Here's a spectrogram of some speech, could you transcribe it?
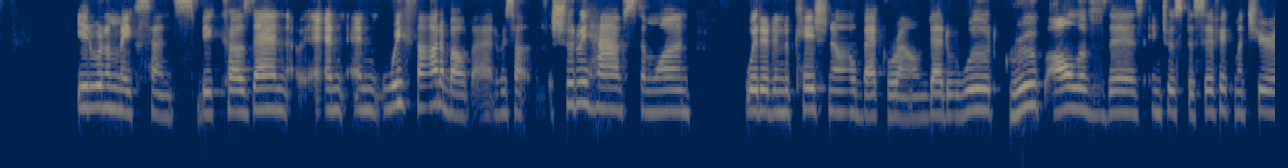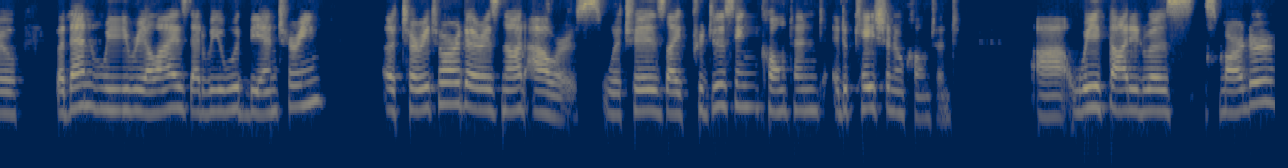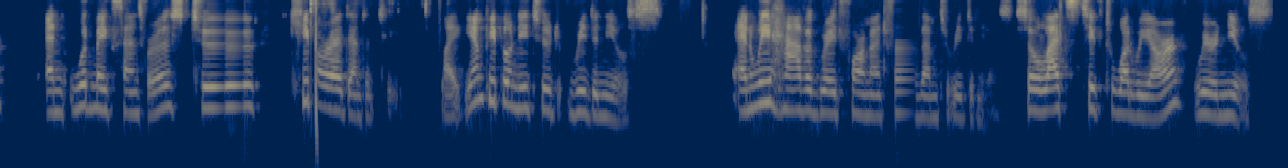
it wouldn't make sense because then, and, and we thought about that. We thought, should we have someone with an educational background that would group all of this into a specific material, but then we realized that we would be entering a territory that is not ours, which is like producing content, educational content uh, we thought it was smarter and would make sense for us to keep our identity. Like young people need to read the news and we have a great format for them to read the news. So let's stick to what we are. We're news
